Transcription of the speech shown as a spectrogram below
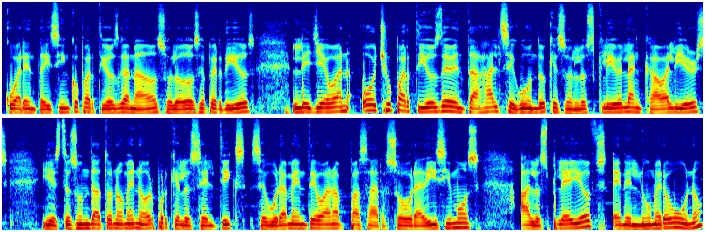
45 partidos ganados, solo 12 perdidos. Le llevan 8 partidos de ventaja al segundo, que son los Cleveland Cavaliers. Y esto es un dato no menor porque los Celtics seguramente van a pasar sobradísimos a los playoffs en el número 1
